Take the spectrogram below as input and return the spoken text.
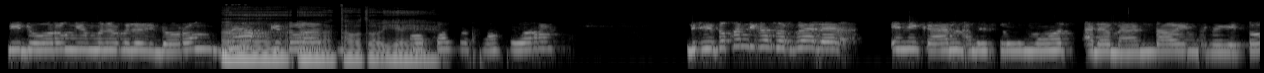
didorong yang bener-bener didorong? Berat Ah, gitu loh ah, tahu tahu iya iya. Kasur di situ kan di kasur gue ada ini kan ada selimut ada bantal yang gitu gitu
